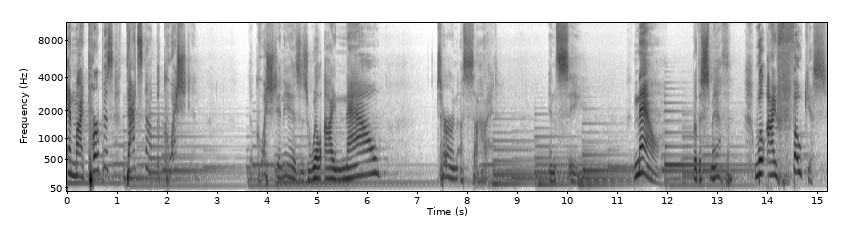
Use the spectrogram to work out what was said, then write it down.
and my purpose? That's not the question. The question is, is will I now turn aside and see? Now, Brother Smith, will I focus?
